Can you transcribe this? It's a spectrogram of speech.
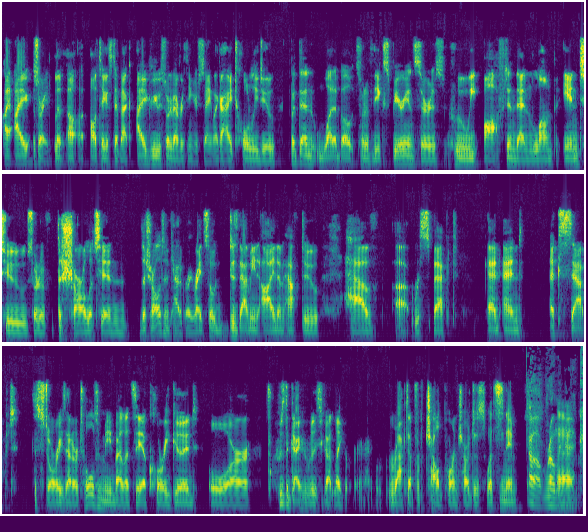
I, I sorry, I'll, I'll, take a step back. I agree with sort of everything you're saying. Like I, I, totally do. But then what about sort of the experiencers who we often then lump into sort of the charlatan, the charlatan category, right? So does that mean I then have to have uh, respect and and accept the stories that are told to me by, let's say, a Corey Goode or who's the guy who really got like racked up for child porn charges? What's his name? Oh, Romanek. Uh,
